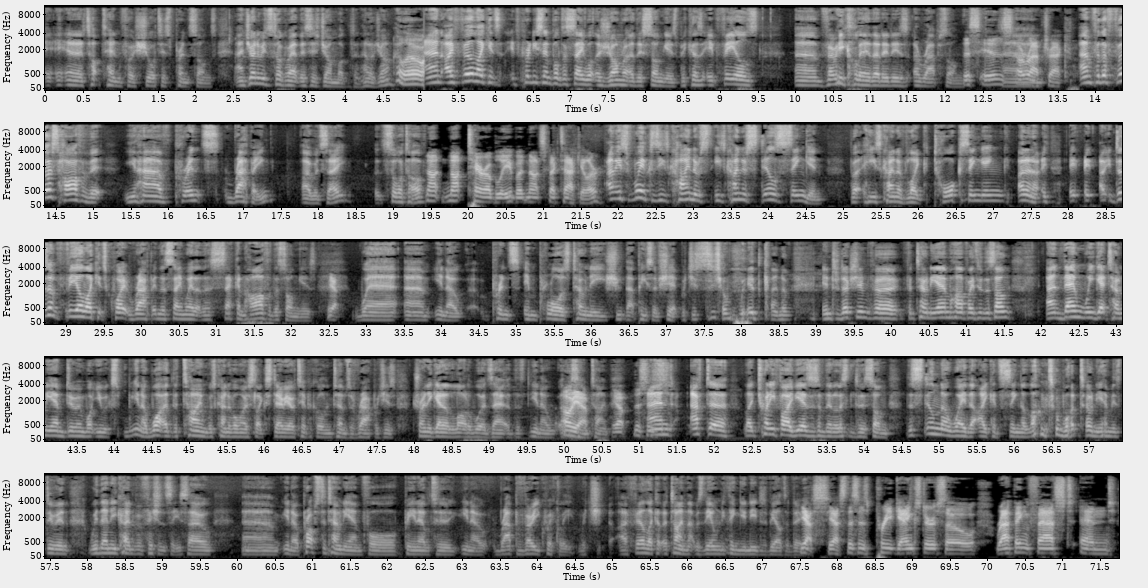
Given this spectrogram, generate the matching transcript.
in a top ten for shortest Prince songs. And joining me to talk about this is John Mugleton. Hello, John. Hello. And I feel like it's it's pretty simple to say what the genre of this song is because it feels um, very clear that it is a rap song. This is a Um, rap track. And for the first half of it, you have Prince rapping. I would say, sort of. Not not terribly, but not spectacular. I mean, it's weird because he's kind of he's kind of still singing, but he's kind of like talk singing. I don't know. It it, it it doesn't feel like it's quite rap in the same way that the second half of the song is. Yeah. Where um you know Prince implores Tony shoot that piece of shit, which is such a weird kind of introduction for for Tony M halfway through the song. And then we get Tony M doing what you ex- you know what at the time was kind of almost like stereotypical in terms of rap, which is trying to get a lot of words out at the you know at Oh the yeah. same time. Yep. This is And after like 25 years or something to listen to this song, there's still no way that I could sing along to what Tony M is doing with any kind of efficiency. So, um, you know, props to Tony M for being able to, you know, rap very quickly, which I feel like at the time that was the only thing you needed to be able to do. yes, yes. This is pre-gangster, so rapping fast and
